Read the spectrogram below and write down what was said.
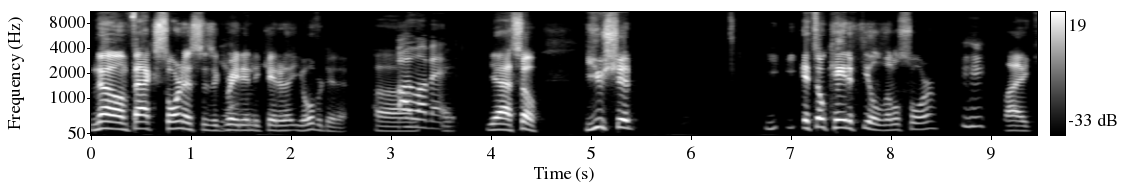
No, in fact, soreness is a yeah. great indicator that you overdid it. Um, I love it. Yeah, so you should. It's okay to feel a little sore, mm-hmm. like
